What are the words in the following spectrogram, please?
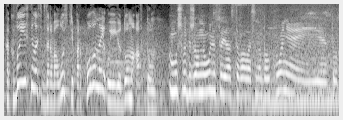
Как выяснилось, взорвалось припаркованное у ее дома авто. Муж выбежал на улицу, я оставалась на балконе, и тут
